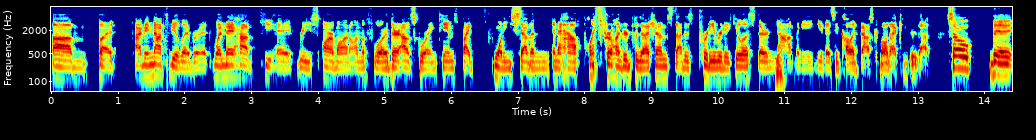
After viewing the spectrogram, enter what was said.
um, but I mean, not to be elaborate, when they have Kihei, Reese, Armaan on the floor, they're outscoring teams by 27 and a half points per 100 possessions. That is pretty ridiculous. There are yeah. not many units in college basketball that can do that. So the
